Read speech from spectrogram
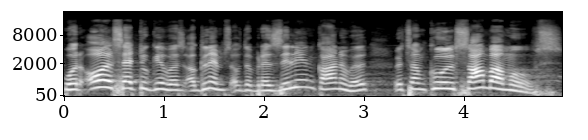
who are all set to give us a glimpse of the Brazilian carnival with some cool samba moves.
